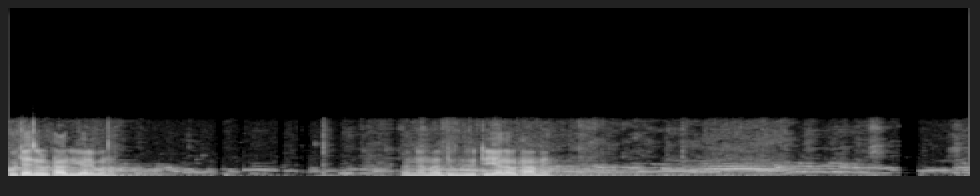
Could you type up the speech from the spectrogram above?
ကိုကြိုက်တယ်လို့ထားလို့ရတယ်ပေါ့နော်နံပါတ်2လေး100လောက်ထားမယ်တ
